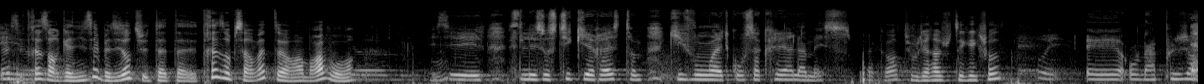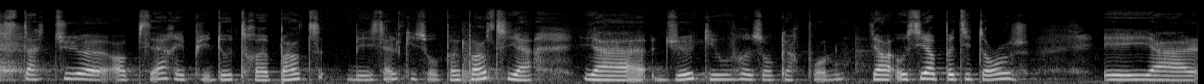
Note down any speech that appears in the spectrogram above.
Ouais, c'est très organisé. Bah, dis donc, tu es très observateur, hein, bravo. hein. Et c'est les hosties qui restent qui vont être consacrées à la messe. D'accord, tu voulais rajouter quelque chose? Oui. Et on a plusieurs statues euh, en pierre et puis d'autres peintes. Mais celles qui sont pas peintes, il y a, y a Dieu qui ouvre son cœur pour nous. Il y a aussi un petit ange et il y a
